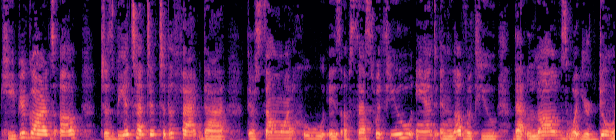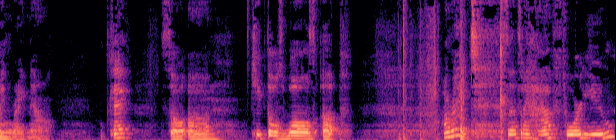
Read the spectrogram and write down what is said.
keep your guards up. Just be attentive to the fact that there's someone who is obsessed with you and in love with you that loves what you're doing right now. Okay? So um, keep those walls up. All right, so that's what I have for you.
